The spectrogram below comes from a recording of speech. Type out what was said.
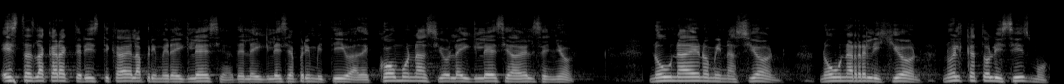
Esta es la característica de la primera iglesia, de la iglesia primitiva, de cómo nació la iglesia del Señor no una denominación, no una religión, no el catolicismo,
